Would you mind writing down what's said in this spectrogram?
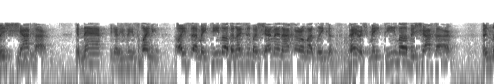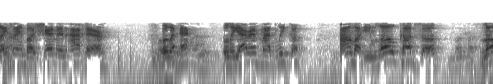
b'shachar. And now, again, he's explaining it. Oisa meitiva v'naisa b'shemen achar o madlika. Perish meitiva b'shachar v'naisa b'shemen achar ule'erev madlika. Alma im lo kapsa lo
